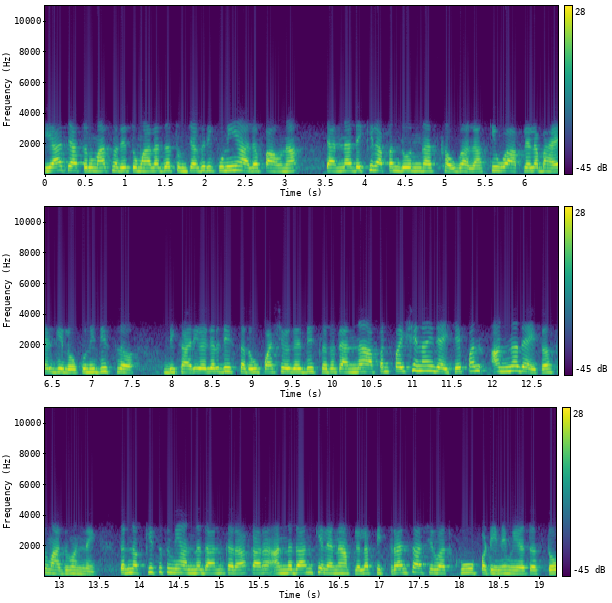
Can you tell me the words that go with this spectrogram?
या चातुर्मासमध्ये तुम्हाला जर तुमच्या घरी कुणीही आलं पाहुणा त्यांना देखील आपण दोन घास खाऊ घाला किंवा आपल्याला बाहेर गेलो कुणी दिसलं भिकारी वगैरे दिसतात उपाशी वगैरे दिसलं तर त्यांना आपण पैसे नाही द्यायचे पण अन्न द्यायचं असं माझं म्हणणं आहे. तर नक्कीच तुम्ही अन्नदान करा कारण अन्नदान केल्यानं आपल्याला पित्रांचा आशीर्वाद खूप पटीने मिळत असतो.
